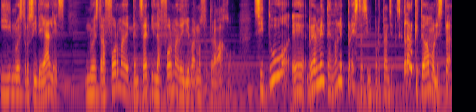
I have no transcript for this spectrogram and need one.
y nuestros ideales, nuestra forma de pensar y la forma de llevar nuestro trabajo. Si tú eh, realmente no le prestas importancia, claro que te va a molestar.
